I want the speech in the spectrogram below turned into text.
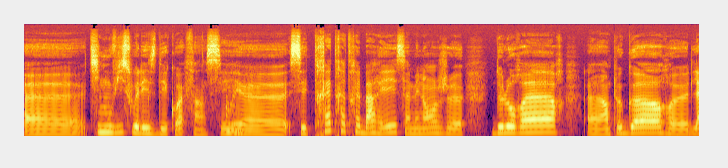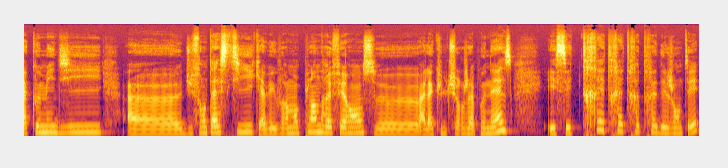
euh, teen movie sous LSD quoi. Enfin, c'est euh, c'est très très très barré. Ça mélange euh, de l'horreur, un peu gore, de la comédie, du fantastique, avec vraiment plein de références à la culture japonaise. Et c'est très très très très déjanté,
